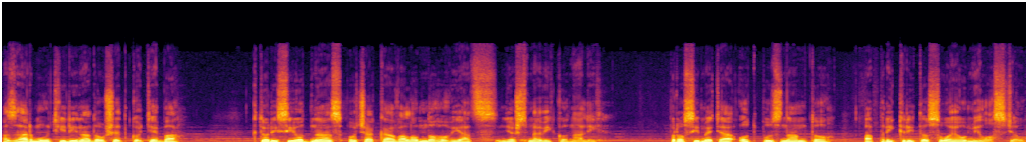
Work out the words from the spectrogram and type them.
a zarmútili nadovšetko Teba, ktorý si od nás očakávalo mnoho viac, než sme vykonali. Prosíme ťa, odpust nám to a prikryto svojou milosťou.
